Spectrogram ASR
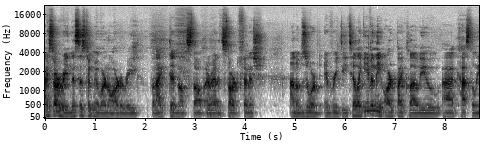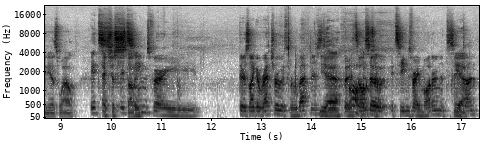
I started reading this. This took me over an hour to read, but I did not stop. I read it start to finish and absorbed every detail. Like even the art by Claudio uh, Castellini as well. It's It's just stunning. it seems very. There's like a retro throwbackness. to Yeah. it, but it's Oh, also it seems very modern at the same Yeah. time.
